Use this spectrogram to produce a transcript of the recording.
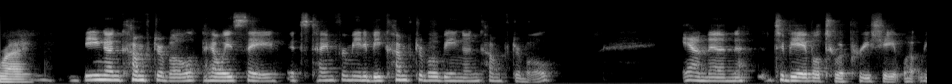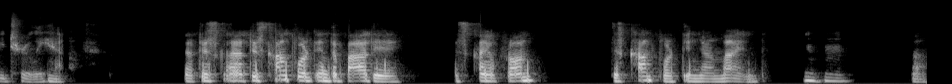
Right. Being uncomfortable. I always say it's time for me to be comfortable being uncomfortable. And then to be able to appreciate what we truly hmm. have. That this uh, discomfort in the body is coming from discomfort in your mind. Mm-hmm. Uh,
